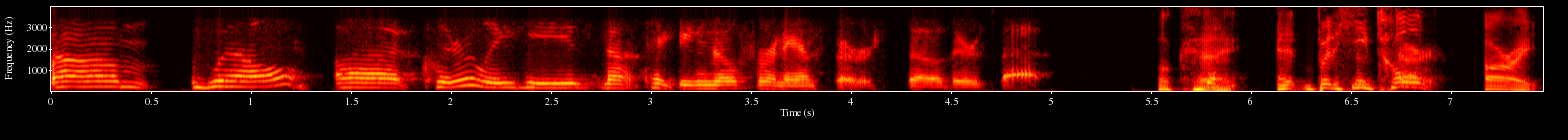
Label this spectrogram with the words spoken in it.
Um, well, uh, clearly he's not taking no for an answer, so there's that. Okay, And- but he told. All right,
